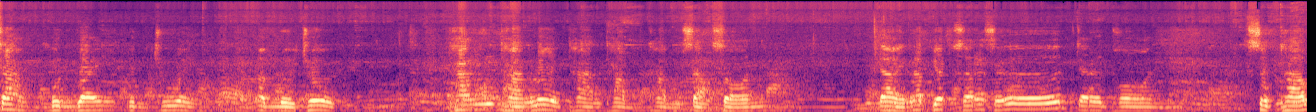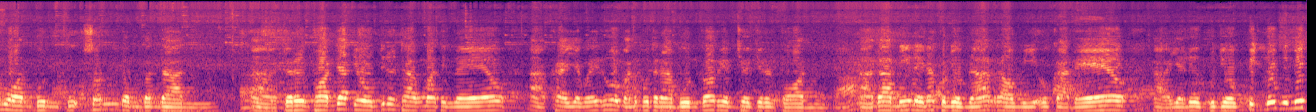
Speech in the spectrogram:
สร้างบุญไว้บุญช่วยอำนวยโชค ทั้งทางโลกทางธรรมคำสั่งสอน ได้รับยศสารเสริญเจริญพร สุขถาวรบุญกุศลดลบันดาล เจริญพรญาติโยมที่เดินทางมาถึงแล้วใครยังไม่ได้ร่วมอนุโมทนาบุญก็เรียนเชิญเจริญพรด้านนี้เลยนะคุณโยมนะ เรามีโอกาสแล้วออย่าลืมคุณโยมปิดลูกนิมิต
